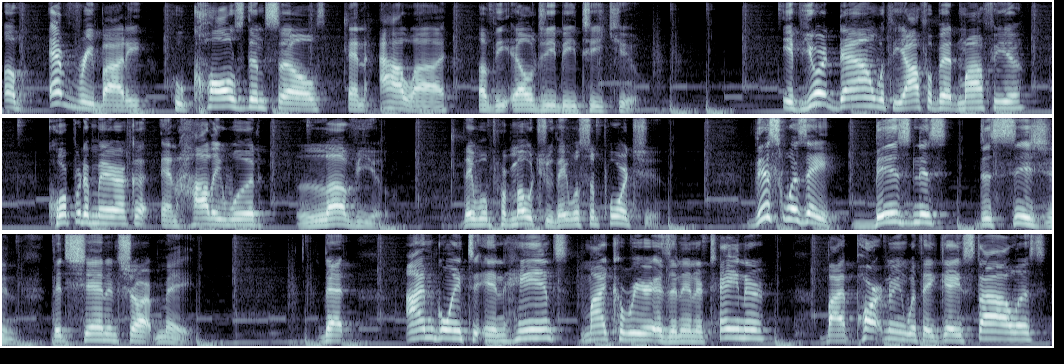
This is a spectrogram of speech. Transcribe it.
of everybody who calls themselves an ally of the LGBTQ. If you're down with the alphabet mafia, corporate America and Hollywood love you. They will promote you, they will support you. This was a business decision that Shannon Sharpe made. That I'm going to enhance my career as an entertainer by partnering with a gay stylist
